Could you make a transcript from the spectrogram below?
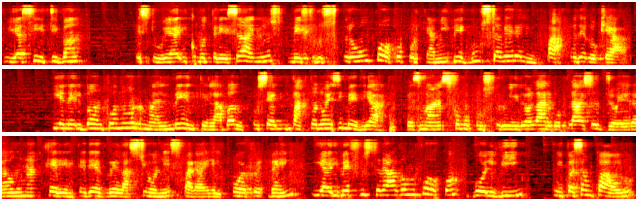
fui a Citibank estuve ahí como tres años, me frustró un poco porque a mí me gusta ver el impacto de lo que hago. Y en el banco normalmente, la banco, o sea, el impacto no es inmediato, es más como construido a largo plazo. Yo era una gerente de relaciones para el corporate bank y ahí me frustraba un poco, volví, fui para São Paulo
